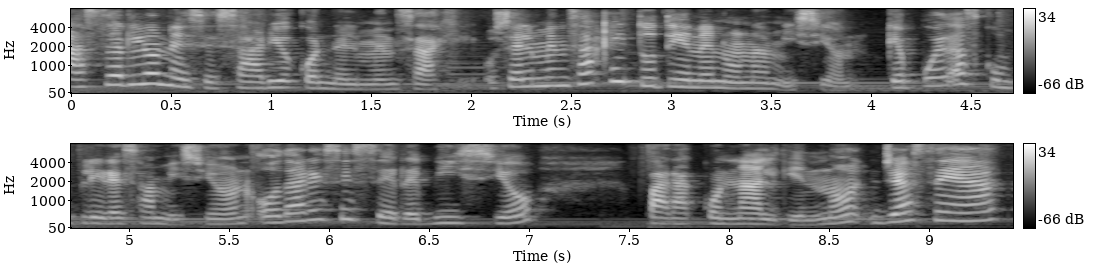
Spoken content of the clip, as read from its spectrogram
hacer lo necesario con el mensaje. O sea, el mensaje y tú tienen una misión, que puedas cumplir esa misión o dar ese servicio para con alguien, ¿no? Ya sea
